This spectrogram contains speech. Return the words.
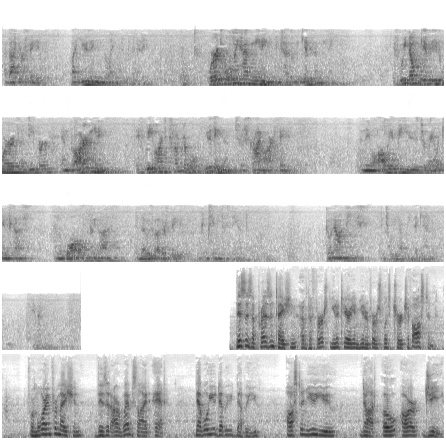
about your faith by using the language of divinity. Words only have meaning because we give them meaning. If we don't give these words a deeper and broader meaning, if we aren't comfortable using them to describe our faith, then they will always be used to rail against us, and the walls between us and those of other faiths will continue to stand. Go now in peace until we meet again. Amen. This is a presentation of the First Unitarian Universalist Church of Austin. For more information, visit our website at www.austinuu.org.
